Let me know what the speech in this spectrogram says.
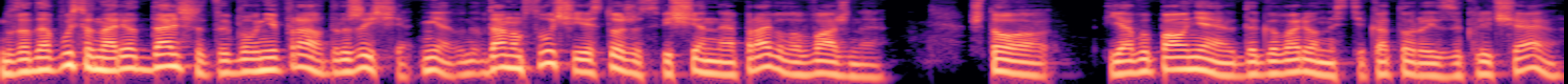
Ну тогда пусть он орет дальше, ты был неправ, дружище. Нет, в данном случае есть тоже священное правило важное, что я выполняю договоренности, которые заключаю,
